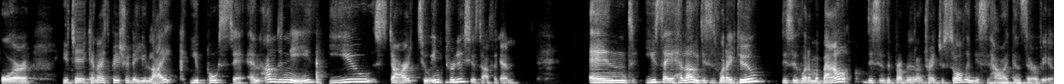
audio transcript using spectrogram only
or you take a nice picture that you like you post it and underneath you start to introduce yourself again. And you say hello this is what i do. This is what i'm about. This is the problem that i'm trying to solve and this is how i can serve you.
